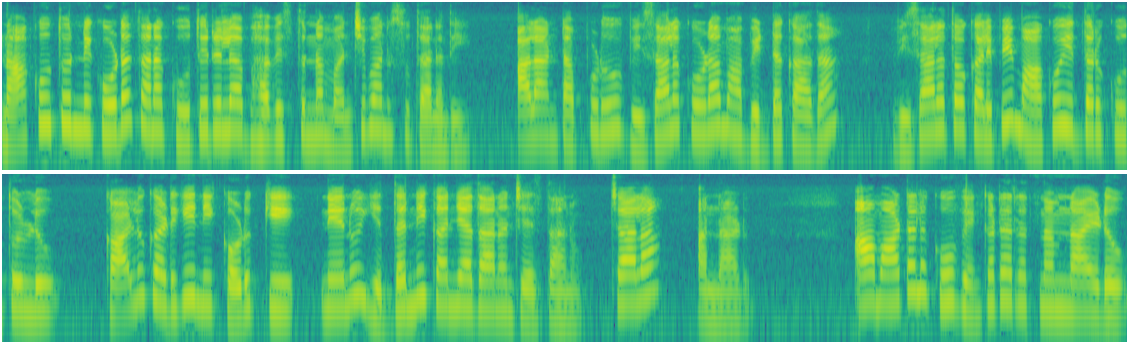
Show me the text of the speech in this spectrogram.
నా కూతుర్ని కూడా తన కూతురిలా భావిస్తున్న మంచి మనసు తనది. అలాంటప్పుడు విశాల కూడా మా బిడ్డ కాదా? విశాలతో కలిపి మాకు ఇద్దరు కూతుళ్ళు. కాళ్ళు కడిగి నీ కొడుక్కి నేను ఇద్దరినీ కన్యాదానం చేస్తాను. చాలా? అన్నాడు. ఆ మాటలకు వెంకటరత్నం నాయుడు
